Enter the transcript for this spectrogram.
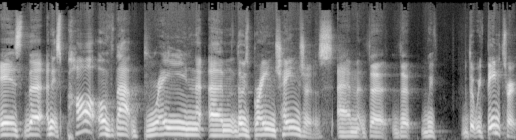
is that, and it's part of that brain, um, those brain changes um, that, that, we've, that we've been through,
